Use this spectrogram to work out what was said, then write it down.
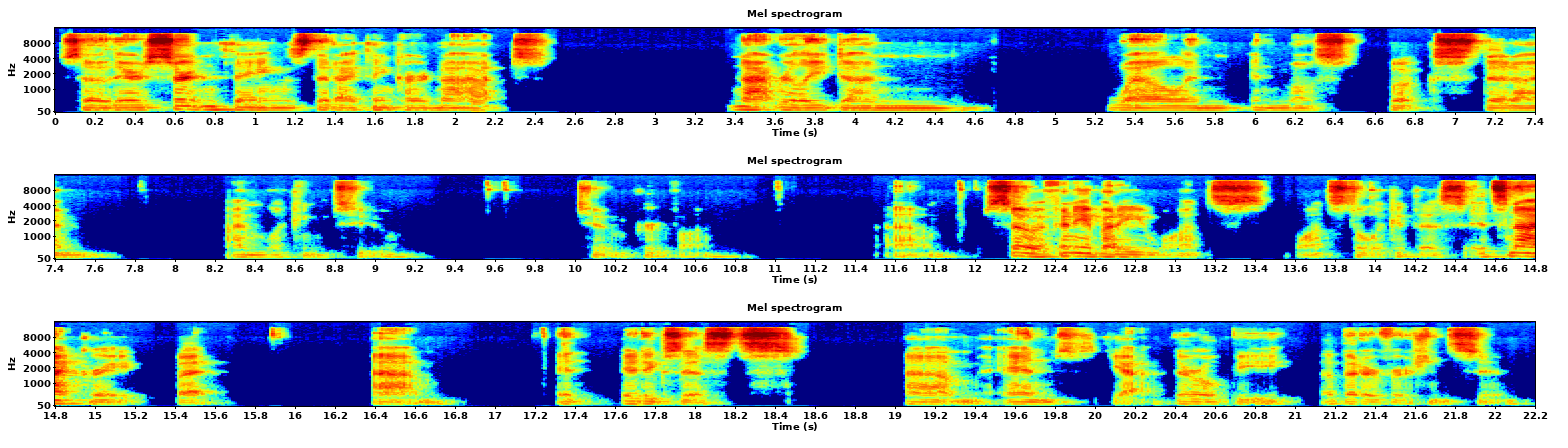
So there's certain things that I think are not not really done well in in most books that I'm I'm looking to to improve on. Um, so if anybody wants wants to look at this, it's not great, but um, it it exists, um, and yeah, there will be a better version soon.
